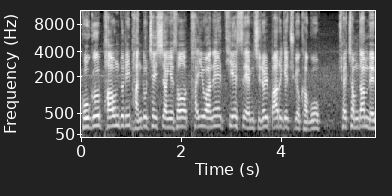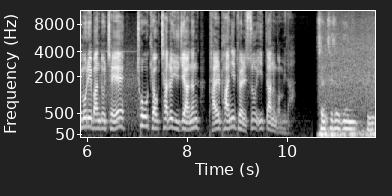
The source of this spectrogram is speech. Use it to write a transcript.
고급 파운드리 반도체 시장에서 타이완의 TSMC를 빠르게 추격하고 최첨단 메모리 반도체의 초격차를 유지하는 발판이 될 수 있다는 겁니다. 전체적인 그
